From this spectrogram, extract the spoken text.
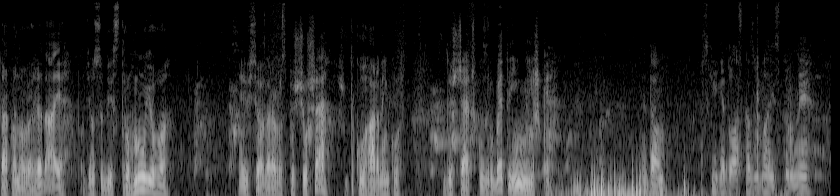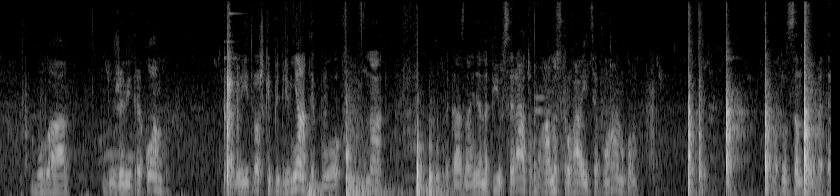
Отак воно виглядає. Потім собі стругну його. І все, зараз розпущу ще, щоб таку гарненьку дощечку зробити і ніжки. І там, оскільки доска з одної сторони була дуже вітряком, треба її трошки підрівняти, бо вона така, знаєте, напівсира, то погано стругається фуганком. А тут сантиметр.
